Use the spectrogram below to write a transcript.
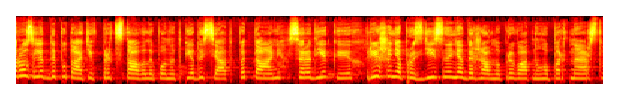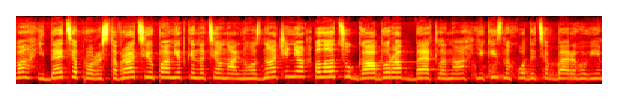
На розгляд депутатів представили понад 50 питань, серед яких рішення про здійснення державно-приватного партнерства йдеться про реставрацію пам'ятки національного значення палацу Габора Бетлена, який знаходиться в берегові.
